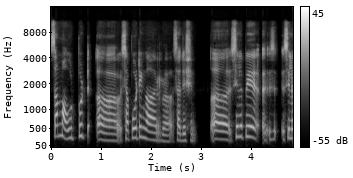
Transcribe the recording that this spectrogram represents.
some output supporting or suggestion சில பேர் சில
